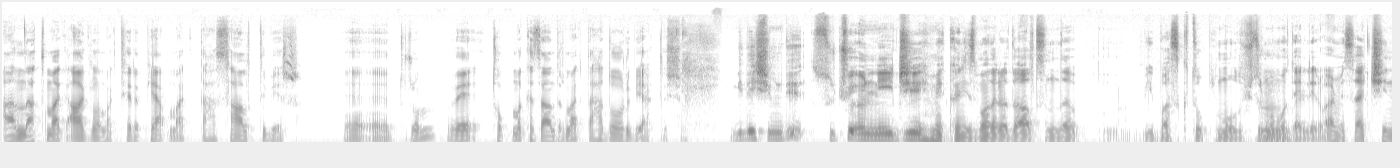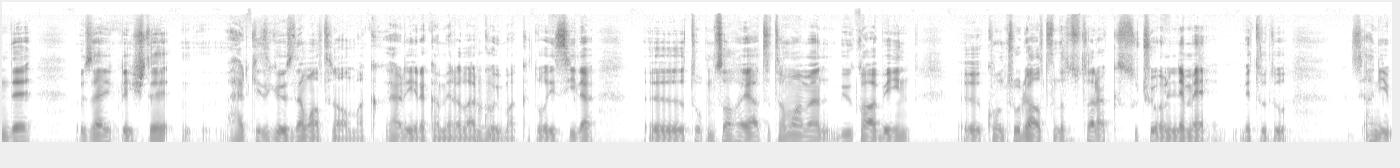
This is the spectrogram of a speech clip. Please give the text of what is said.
anlatmak, algılamak, terapi yapmak daha sağlıklı bir e, durum ve topluma kazandırmak daha doğru bir yaklaşım. Bir de şimdi suçu önleyici mekanizmalar adı altında bir baskı toplumu oluşturma hmm. modelleri var. Mesela Çin'de özellikle işte herkesi gözlem altına almak, her yere kameralar hmm. koymak. Dolayısıyla e, toplumsal hayatı tamamen büyük ağabeyin e, kontrolü altında tutarak suçu önleme metodu. Hani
